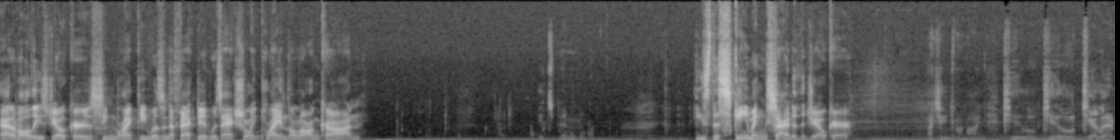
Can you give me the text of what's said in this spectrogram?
out of all these Jokers, seemed like he wasn't affected, was actually playing the long con. It's been. He's the scheming side of the Joker. I changed my mind. Kill, kill, kill him.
